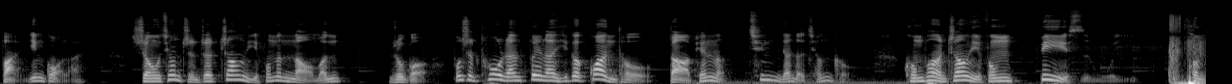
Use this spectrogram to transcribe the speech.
反应过来，手枪指着张一峰的脑门。如果不是突然飞来一个罐头打偏了青年的枪口，恐怕张一峰必死无疑。砰！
